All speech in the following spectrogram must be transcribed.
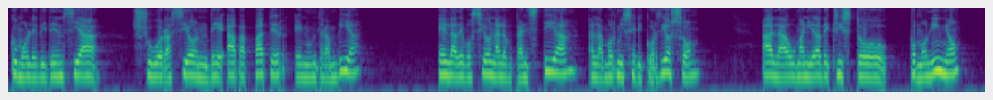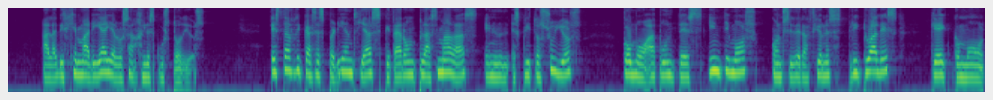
como le evidencia su oración de Abba Pater en un tranvía, en la devoción a la Eucaristía, al amor misericordioso, a la humanidad de Cristo como niño, a la Virgen María y a los ángeles custodios. Estas ricas experiencias quedaron plasmadas en escritos suyos como apuntes íntimos, consideraciones espirituales, que como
